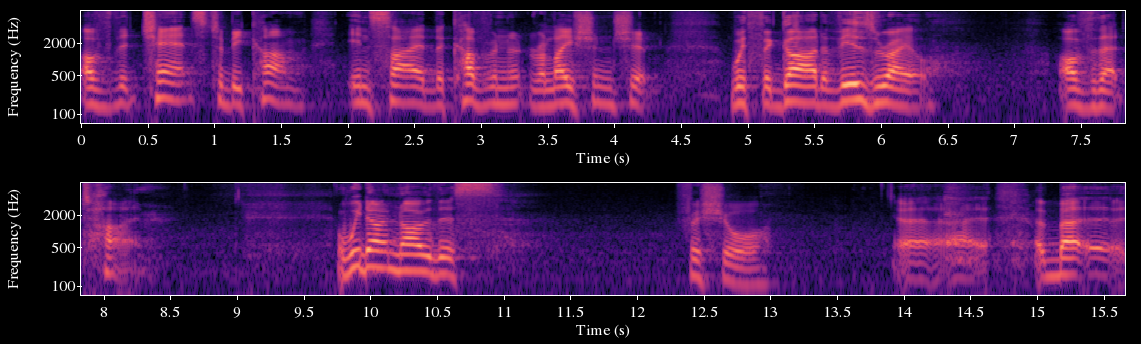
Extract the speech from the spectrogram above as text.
of the chance to become inside the covenant relationship with the God of Israel of that time. We don't know this for sure. Uh, but uh,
